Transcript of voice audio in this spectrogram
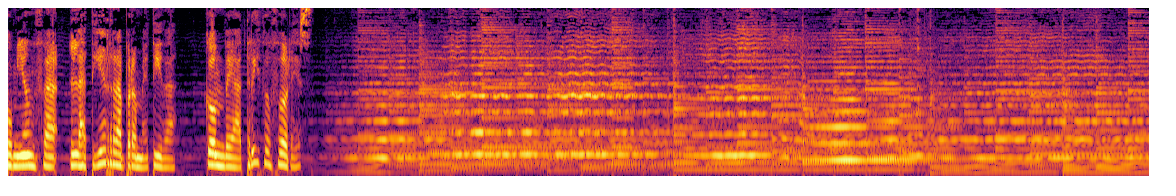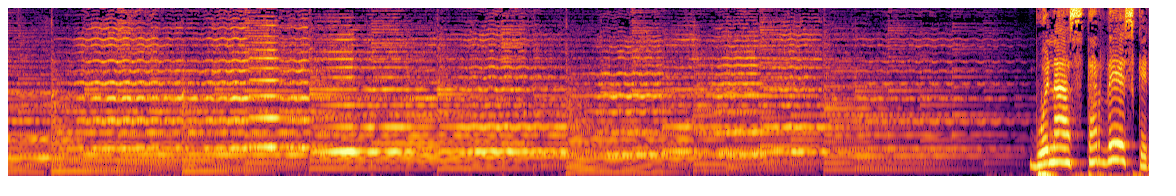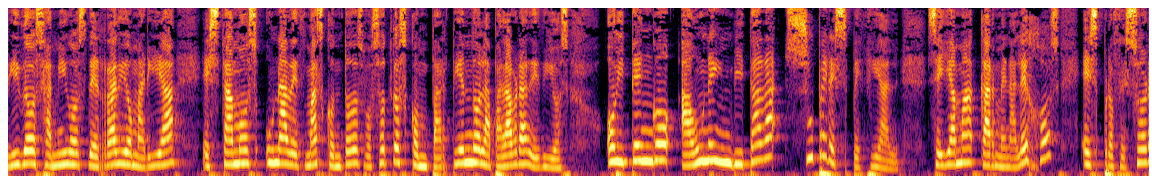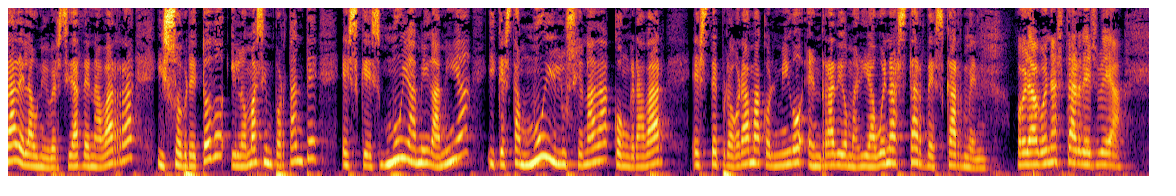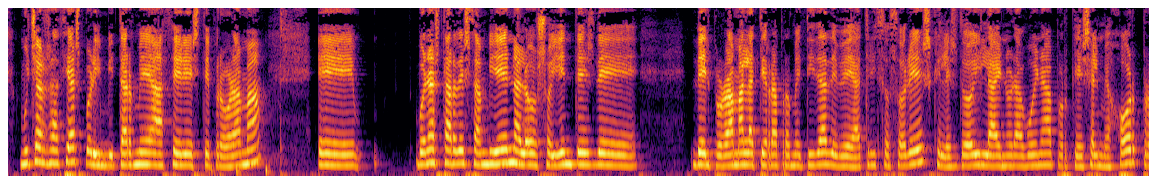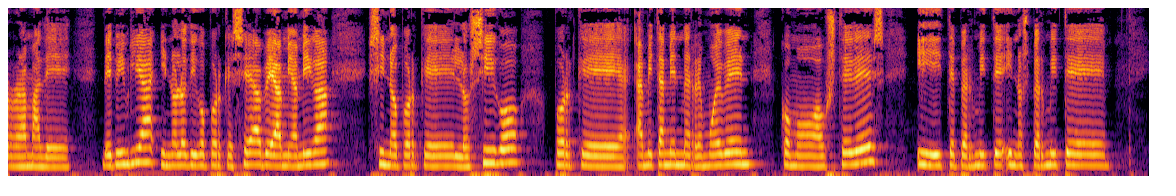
Comienza La Tierra Prometida con Beatriz Ozores. Buenas tardes, queridos amigos de Radio María. Estamos una vez más con todos vosotros compartiendo la palabra de Dios. Hoy tengo a una invitada súper especial. Se llama Carmen Alejos, es profesora de la Universidad de Navarra y sobre todo, y lo más importante, es que es muy amiga mía y que está muy ilusionada con grabar este programa conmigo en Radio María. Buenas tardes, Carmen. Hola, buenas tardes, Bea. Muchas gracias por invitarme a hacer este programa. Eh, buenas tardes también a los oyentes de, del programa La Tierra Prometida de Beatriz Ozores, que les doy la enhorabuena porque es el mejor programa de, de Biblia y no lo digo porque sea Bea mi amiga, sino porque lo sigo, porque a mí también me remueven como a ustedes y te permite y nos permite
